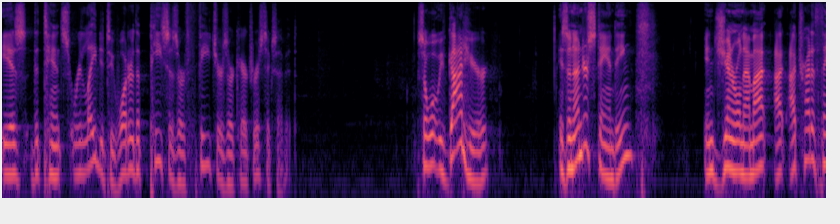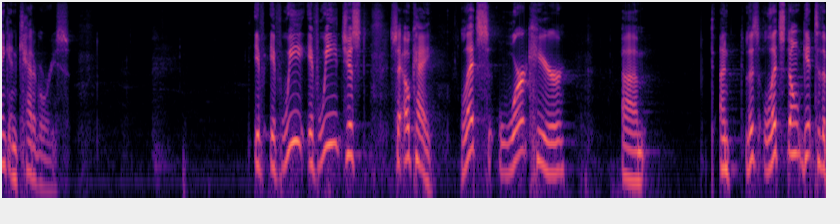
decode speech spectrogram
is the tense related to? What are the pieces or features or characteristics of it? So, what we've got here is an understanding in general. Now, my, I, I try to think in categories. If, if, we, if we just say, okay, let's work here, um, and let's, let's don't get to the,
